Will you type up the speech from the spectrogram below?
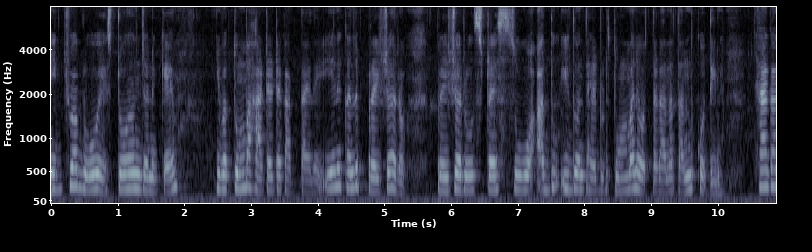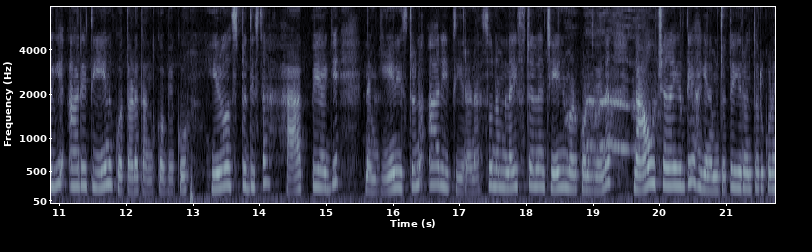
ನಿಜವಾಗ್ಲೂ ಎಷ್ಟೊಂದು ಜನಕ್ಕೆ ಇವಾಗ ತುಂಬ ಹಾರ್ಟ್ ಅಟ್ಯಾಕ್ ಆಗ್ತಾಯಿದೆ ಏನಕ್ಕಂದರೆ ಪ್ರೆಷರು ಪ್ರೆಷರು ಸ್ಟ್ರೆಸ್ಸು ಅದು ಇದು ಅಂತ ಹೇಳ್ಬಿಟ್ಟು ತುಂಬಾ ಒತ್ತಡನ ತಂದ್ಕೋತೀವಿ. ಹಾಗಾಗಿ ಆ ರೀತಿ ಏನಕ್ಕೆ ಒತ್ತಡ ತಂದ್ಕೋಬೇಕು? ಇರೋ ಅಷ್ಟು ದಿವಸ ಹ್ಯಾಪಿಯಾಗಿ ನಮ್ಗೆ ಏನು ಇಷ್ಟನೋ ಆ ರೀತಿ ಇರೋಣ. ಸೊ ನಮ್ಮ ಲೈಫ್ ಸ್ಟೈಲ್ನ ಚೇಂಜ್ ಮಾಡ್ಕೊಳೋದ್ರಿಂದ ನಾವು ಚೆನ್ನಾಗಿರ್ತೀವಿ, ಹಾಗೆ ನಮ್ಮ ಜೊತೆ ಇರೋಂಥವ್ರು ಕೂಡ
